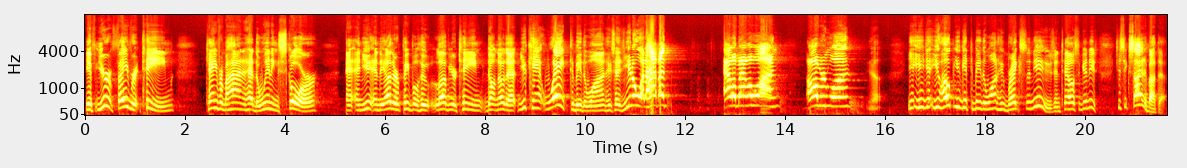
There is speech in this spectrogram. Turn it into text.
if your favorite team came from behind and had the winning score, and, and, you and the other people who love your team don't know that, you can't wait to be the one who says, "You know what happened? Alabama won, Auburn won, you, you, you hope you get to be the one who breaks the news and tells the good news. Just excited about that.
